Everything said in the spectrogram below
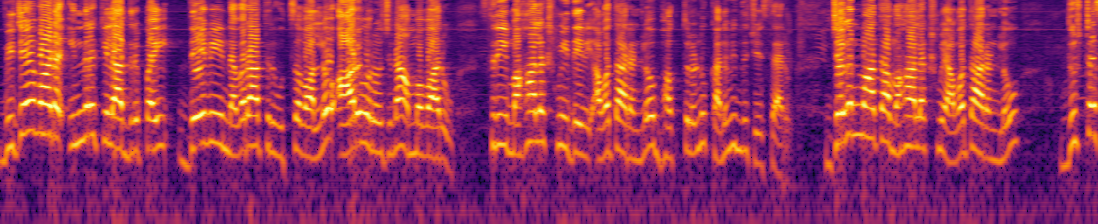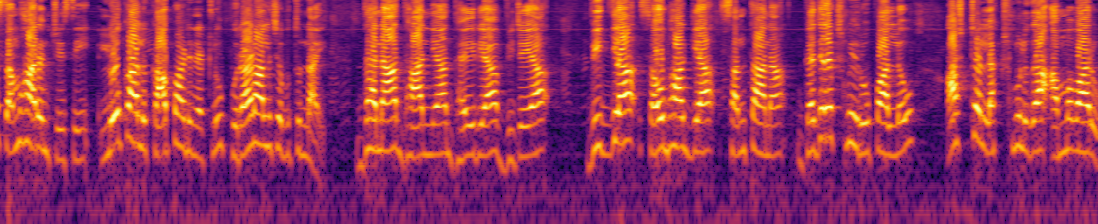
విజయవాడ ఇంద్రకిలాద్రిపై దేవి నవరాత్రి ఉత్సవాల్లో ఆరవ రోజున అమ్మవారు శ్రీ మహాలక్ష్మీదేవి అవతారంలో భక్తులను కనువిందు చేశారు. జగన్మాత మహాలక్ష్మి అవతారంలో దుష్ట సంహారం చేసి లోకాలు కాపాడినట్లు పురాణాలు చెబుతున్నాయి. ధన ధాన్య ధైర్య విజయ విద్య సౌభాగ్య సంతాన గజలక్ష్మి రూపాల్లో అష్టలక్ష్ములుగా అమ్మవారు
